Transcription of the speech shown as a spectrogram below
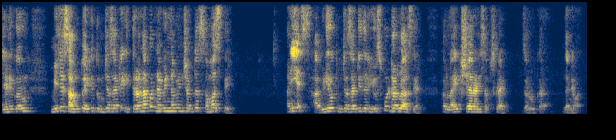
जेणेकरून मी जे सांगतोय की तुमच्यासारख्या इतरांना पण नवीन नवीन शब्द समजते. आणि येस हा व्हिडिओ तुमच्यासाठी जर युजफुल ठरला असेल तर लाईक शेअर आणि सबस्क्राईब जरूर करा. धन्यवाद.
